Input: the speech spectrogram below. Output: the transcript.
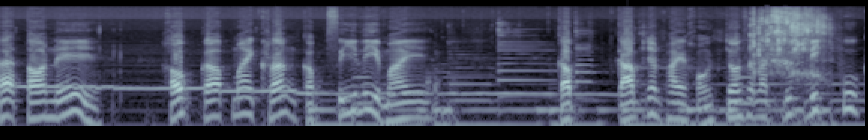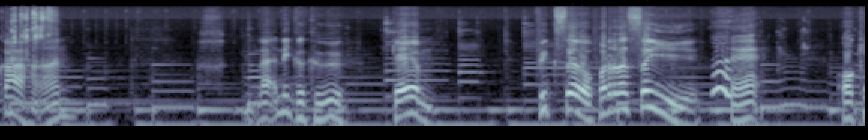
และตอนนี้เขากลับมาอีกครั้งกับซีรีส์ใหม่ กับการผจญภัยของโจรสลัดดุกดิกผู้กล้าหาญและนี่ก็คือเกม Pixel f a n t a s y เอ๊ะโอเค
